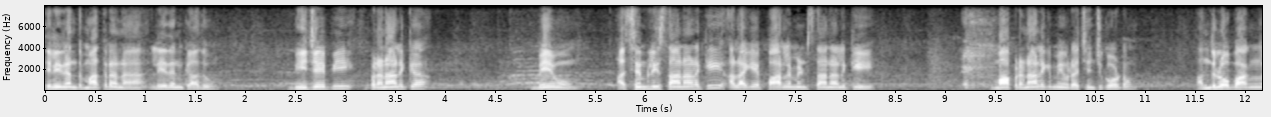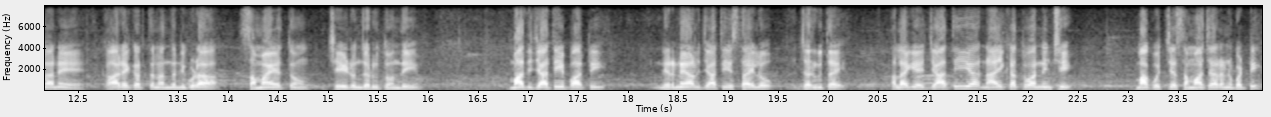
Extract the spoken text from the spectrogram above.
తెలియనంత మాత్రాన లేదని కాదు. బీజేపీ ప్రణాళిక మేము అసెంబ్లీ స్థానాలకి అలాగే పార్లమెంట్ స్థానాలకి మా ప్రణాళిక మేము రచించుకోవటం. అందులో భాగంగానే కార్యకర్తలందరినీ కూడా సమాయత్తం చేయడం జరుగుతోంది. మాది జాతీయ పార్టీ నిర్ణయాలు జాతీయ స్థాయిలో జరుగుతాయి. అలాగే జాతీయ నాయకత్వాన్ని నుంచి మాకు వచ్చే సమాచారాన్ని బట్టి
